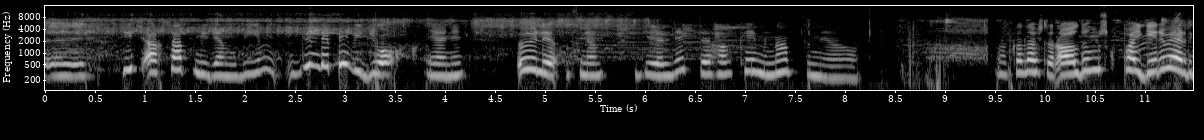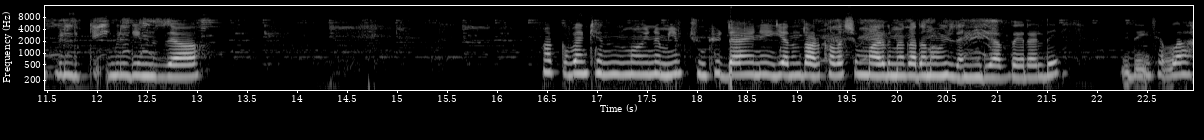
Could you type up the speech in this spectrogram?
e, hiç aksatmayacağım diyeyim. Günde bir video yani öyle falan gelecek de Hakkı Emre ne yaptın ya? Arkadaşlar aldığımız kupayı geri verdik bildiğimiz ya. Hakkı ben kendim oynamayayım çünkü daha yeni yanımda arkadaşım vardı Mega'dan o yüzden iyi yazdı herhalde. Bir de inşallah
